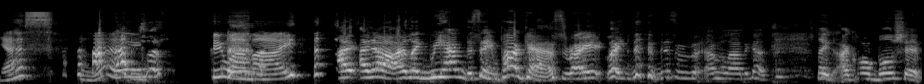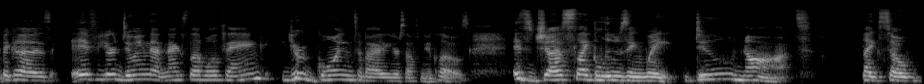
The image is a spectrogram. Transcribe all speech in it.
yes. Hello. Who am I? I, I know. I like we have the same podcast, right? Like this is I'm allowed to go. Like I call bullshit because if you're doing that next level thing, you're going to buy yourself new clothes. It's just like losing weight. Do not like so,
